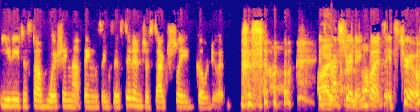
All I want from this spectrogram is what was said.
you need to stop wishing that things existed and just actually go and do it so it's I, frustrating I but it. it's true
